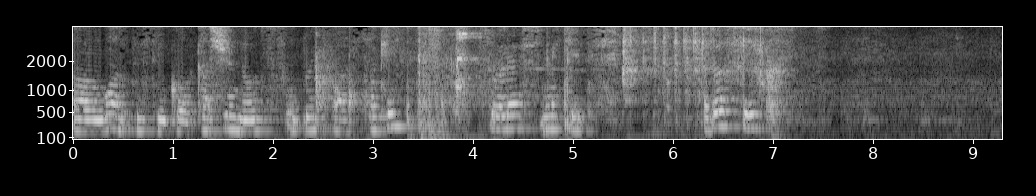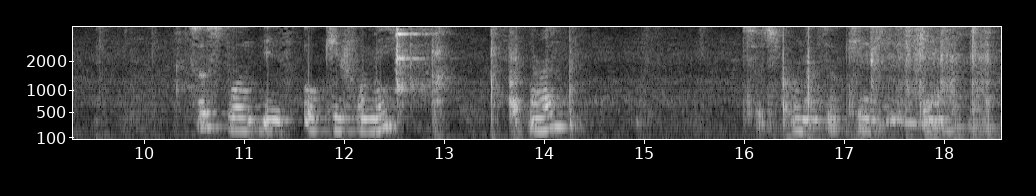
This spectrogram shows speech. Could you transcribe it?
uh, what's this thing called? Cashew nuts for breakfast okay? So let's make it. I just take two spoon is okay for me. All right two spoon is okay then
